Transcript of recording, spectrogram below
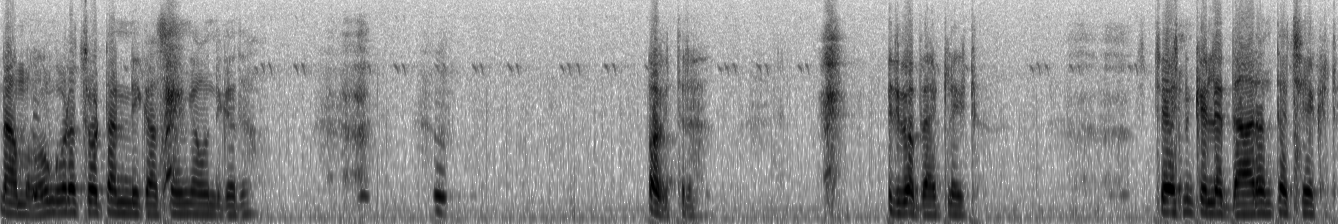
నా మొహం కూడా చూడటానికి నీకు అసహ్యంగా ఉంది కదా? పవిత్ర. ఇదిగో బ్యాట్ లైట్. స్టేషన్కి వెళ్ళే దారంతా చీకటి.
